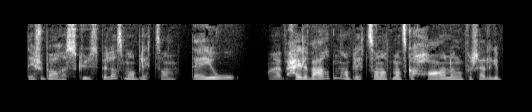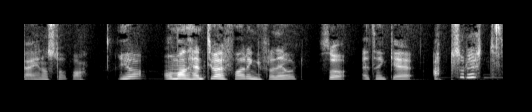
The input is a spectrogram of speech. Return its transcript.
Det er ikke bare skuespillere som har blitt sånn. Det er jo Hele verden har blitt sånn at man skal ha noen forskjellige bein å stå på. Ja, og man henter jo erfaringer fra det òg. Så jeg tenker Absolutt.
